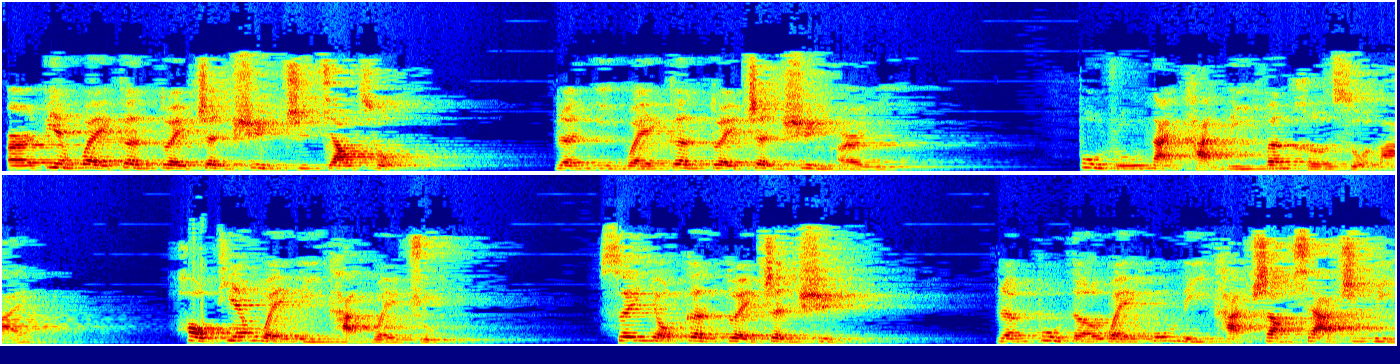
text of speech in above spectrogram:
而变为更对正训之交错，人以为更对正训而已，不如乃坎离分合所来，后天为离坎为主，虽有更对正训，仍不得为乎离坎上下之力，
